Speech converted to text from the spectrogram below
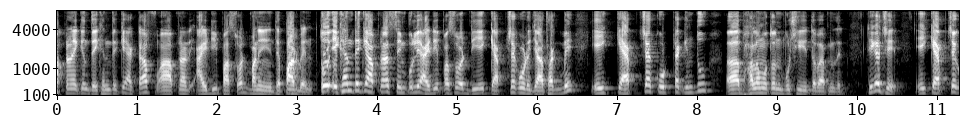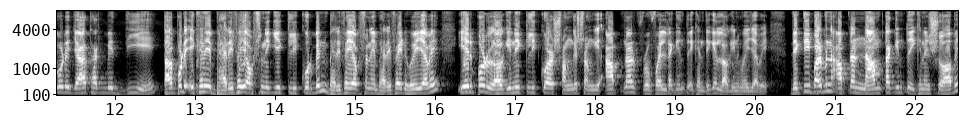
আপনারা কিন্তু এখান থেকে একটা, আপনার আইডি পাসওয়ার্ড বানিয়ে নিতে পারবেন। তো এখান থেকে আপনারা সিম্পলি আইডি পাসওয়ার্ড দিয়ে ক্যাপচা করে যা থাকবে, এই ক্যাপচা কোডটা কিন্তু ভালো মতন বসিয়ে দিতে হবে আপনাদের। ঠিক আছে? এই ক্যাপচা করে যা থাকবে দিয়ে তারপরে এখানে ভ্যারিফাই অপশানে গিয়ে ক্লিক করবেন। ভ্যারিফাই অপশানে ভেরিফাইড হয়ে যাবে। এরপর লগ ইনে ক্লিক করার সঙ্গে সঙ্গে আপনার প্রোফাইলটা কিন্তু এখান থেকে লগ ইন হয়ে যাবে। দেখতেই পারবেন আপনার নামটা কিন্তু এখানে শো হবে।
